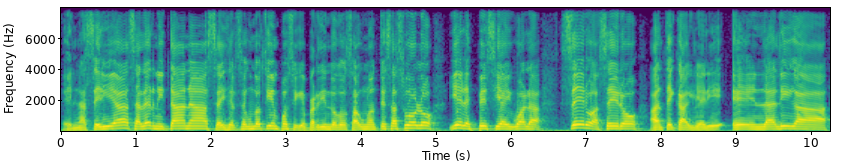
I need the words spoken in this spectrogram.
En la Serie A, Salernitana, 6 del segundo tiempo, sigue perdiendo 2 a 1 ante Sassuolo. Y el Spezia iguala 0 a 0 ante Cagliari. En la Liga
